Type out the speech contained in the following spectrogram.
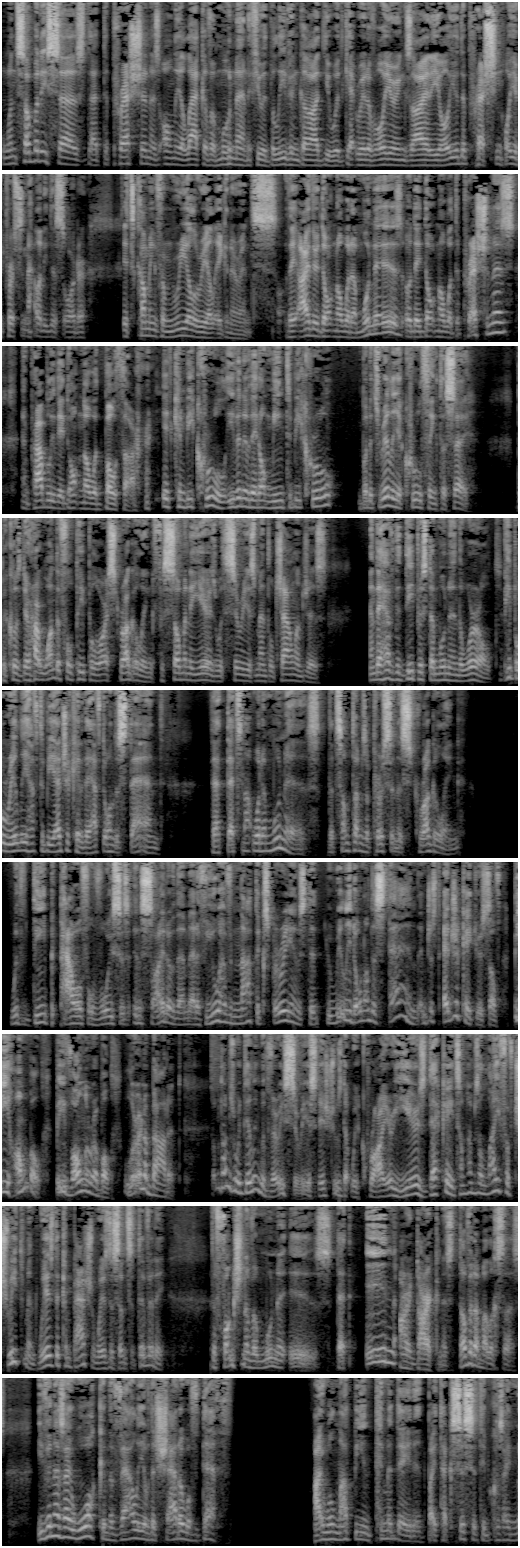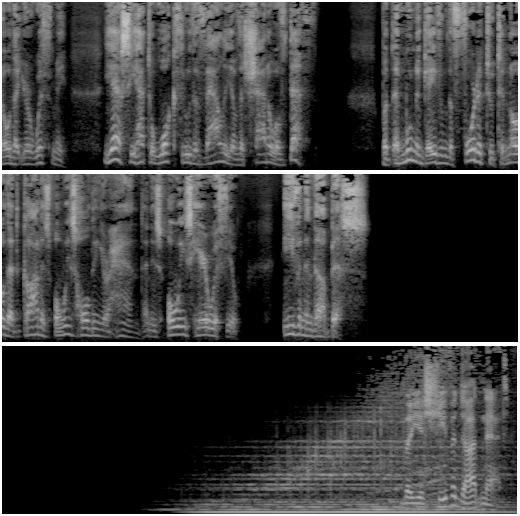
When somebody says that depression is only a lack of emunah, and if you would believe in God, you would get rid of all your anxiety, all your depression, all your personality disorder, it's coming from real, real ignorance. They either don't know what emunah is, or they don't know what depression is, and probably they don't know what both are. It can be cruel, even if they don't mean to be cruel, but it's really a cruel thing to say. Because there are wonderful people who are struggling for so many years with serious mental challenges and they have the deepest emuna in the world. People really have to be educated. They have to understand that that's not what emuna is. That sometimes a person is struggling with deep, powerful voices inside of them that if you have not experienced it, you really don't understand. And just educate yourself. Be humble. Be vulnerable. Learn about it. Sometimes we're dealing with very serious issues that require years, decades, sometimes a life of treatment. Where's the compassion? Where's the sensitivity? The function of Emunah is that in our darkness, David HaMelech says, even as I walk in the valley of the shadow of death, I will not be intimidated by toxicity because I know that you're with me. Yes, he had to walk through the valley of the shadow of death. But Emunah gave him the fortitude to know that God is always holding your hand and is always here with you, even in the abyss. theyeshiva.net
